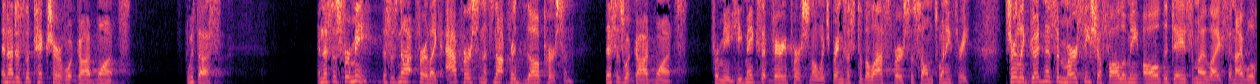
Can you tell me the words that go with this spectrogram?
And that is the picture of what God wants with us. And this is for me. This is not for like a person. It's not for the person. This is what God wants for me. He makes it very personal, which brings us to the last verse of Psalm 23. Surely goodness and mercy shall follow me all the days of my life, and I will,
